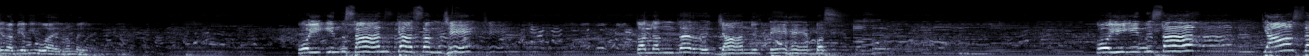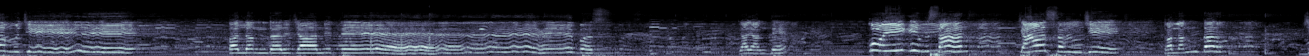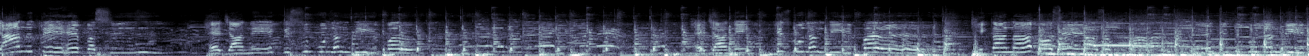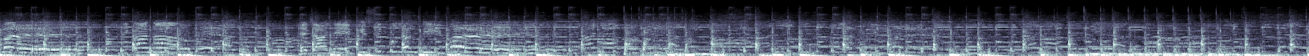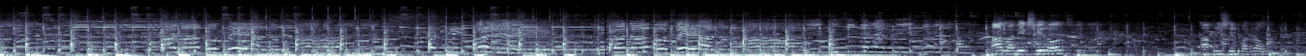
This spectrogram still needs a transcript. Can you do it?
अभी अभी हुआ है भाई कोई इंसान क्या समझे? कलंदर जानते हैं बस। कोई इंसान क्या समझे? कलंदर जानते हैं बस। क्या जानते हैं? कोई इंसान कलंदर। जानते हैं बस है जाने किस बुलंदी पर। है जाने अब एक शेर और आखिरी शेर पढ़ रहा हूँ।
